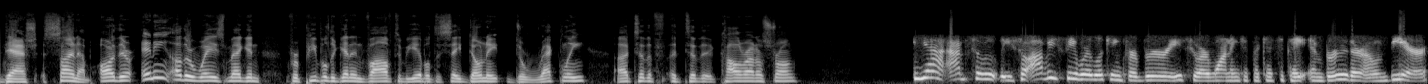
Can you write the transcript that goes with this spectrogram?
dash sign up. Are there any other ways, Megan, for people to get involved to be able to say donate directly uh, to the uh, to the Colorado Strong? Yeah, absolutely. So obviously we're looking for breweries who are wanting to participate and brew their own beer,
